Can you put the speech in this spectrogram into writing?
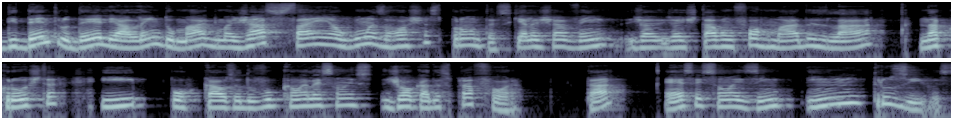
de dentro dele, além do magma, já saem algumas rochas prontas, que elas já, vem, já, já estavam formadas lá na crosta e, por causa do vulcão, elas são jogadas para fora, tá? Essas são as intrusivas.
